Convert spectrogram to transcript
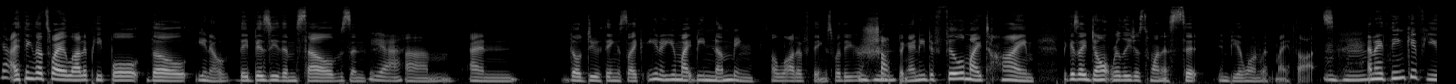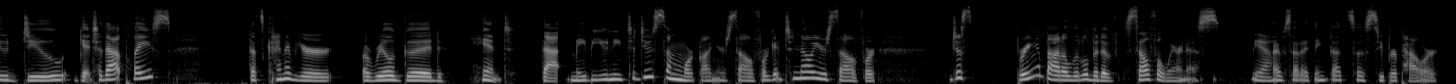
yeah, I think that's why a lot of people, they'll, you know, they busy themselves and, yeah. um, and they'll do things like, you know, you might be numbing a lot of things, whether you're Mhm. shopping. I need to fill my time because I don't really just want to sit and be alone with my thoughts. Mhm. And I think if you do get to that place, that's kind of your a real good hint that maybe you need to do some work on yourself or get to know yourself or just bring about a little bit of self-awareness. yeah. I've said I think that's a superpower.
